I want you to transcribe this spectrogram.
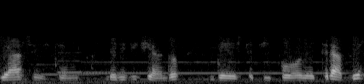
ya se estén beneficiando de este tipo de terapia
